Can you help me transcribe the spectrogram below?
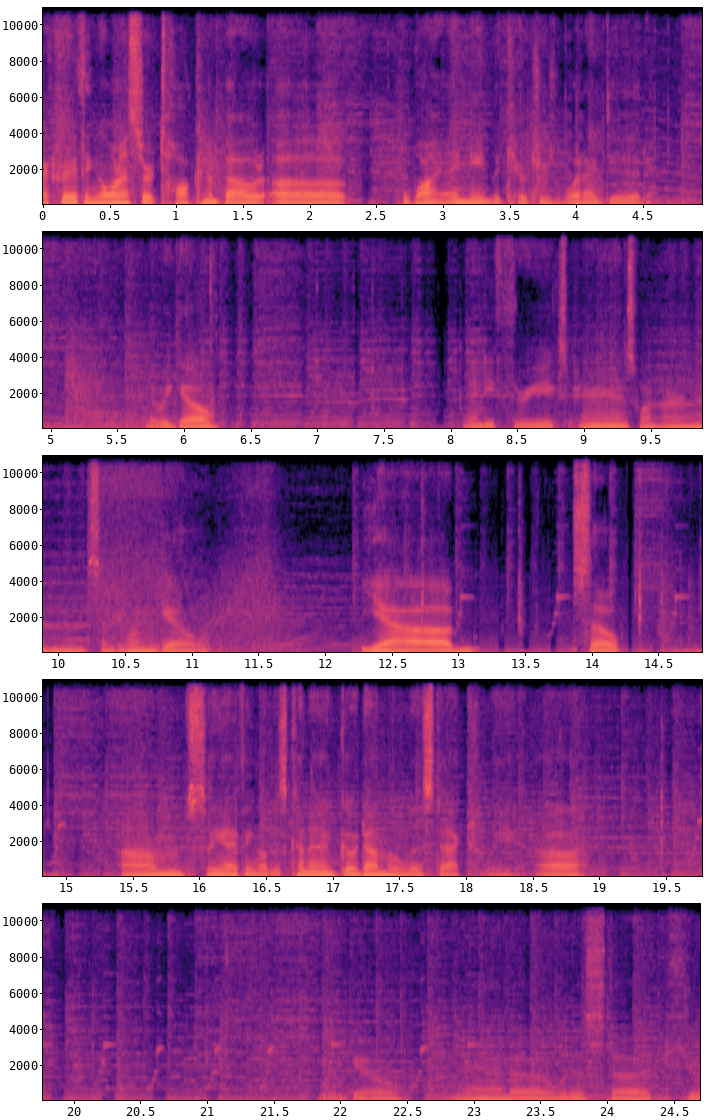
actually, I think I want to start talking about uh, why I named the characters what I did. There we go. 93 experience, 171 gil. Yeah, um, so, um, so yeah, I think I'll just kind of go down the list actually. Uh, just uh, cure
